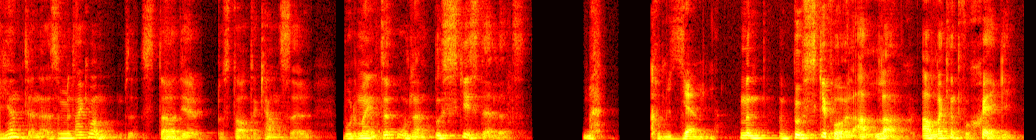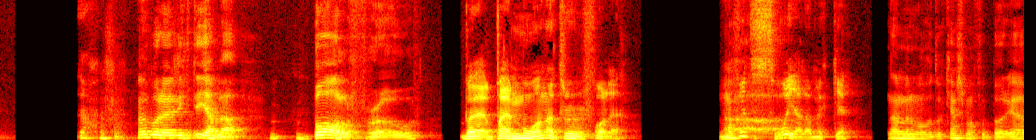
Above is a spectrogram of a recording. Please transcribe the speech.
egentligen, alltså med tanke på att man stödjer prostatacancer, borde man inte odla en buske istället? Kom igen. Men buske får väl alla? Alla kan inte få skägg. Man borde en riktig jävla ball throw. På en månad tror du du får det? Man får inte så jävla mycket. Nej men då kanske man får börja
